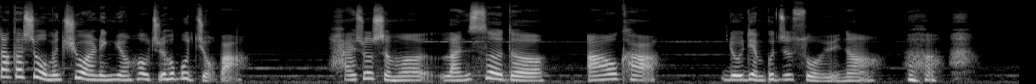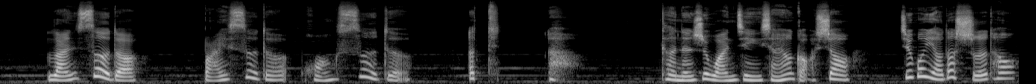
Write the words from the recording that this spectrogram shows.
大概是我们去完陵园后之后不久吧，还说什么蓝色的阿欧卡，有点不知所云啊。哈哈，蓝色的、白色的、黄色的，啊啊，可能是晚景想要搞笑，结果咬到舌头。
